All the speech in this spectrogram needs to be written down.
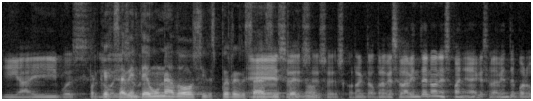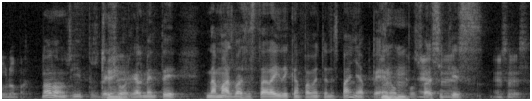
Y ahí, pues. Porque se aviente una, dos y después regresar. Eso es, eso es, correcto. Pero que se la aviente no en España, ¿eh? que se la aviente por Europa. No, no, sí, pues de hecho, realmente nada más vas a estar ahí de campamento en España, pero pues ahora sí que es. Eso es.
